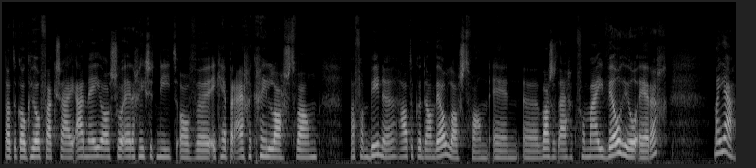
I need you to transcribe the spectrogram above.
Dat ik ook heel vaak zei: Ah nee, zo erg is het niet. Of uh, ik heb er eigenlijk geen last van. Maar van binnen had ik er dan wel last van. En uh, was het eigenlijk voor mij wel heel erg. Maar ja,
